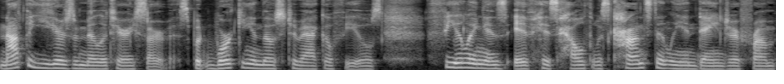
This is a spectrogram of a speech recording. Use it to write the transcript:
Not the years of military service, but working in those tobacco fields, feeling as if his health was constantly in danger from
